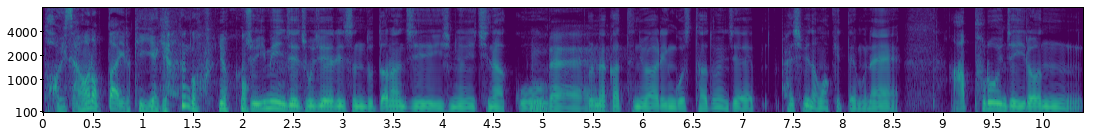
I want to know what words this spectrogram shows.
더 이상은 없다 이렇게 이야기하는 거군요. 그렇죠. 이미 이제 조지 해리슨도 떠난 지 20년이 지났고 네. 폴 맥카트니와 링고스타도 이제 80이 넘었기 때문에 앞으로 이제 이런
